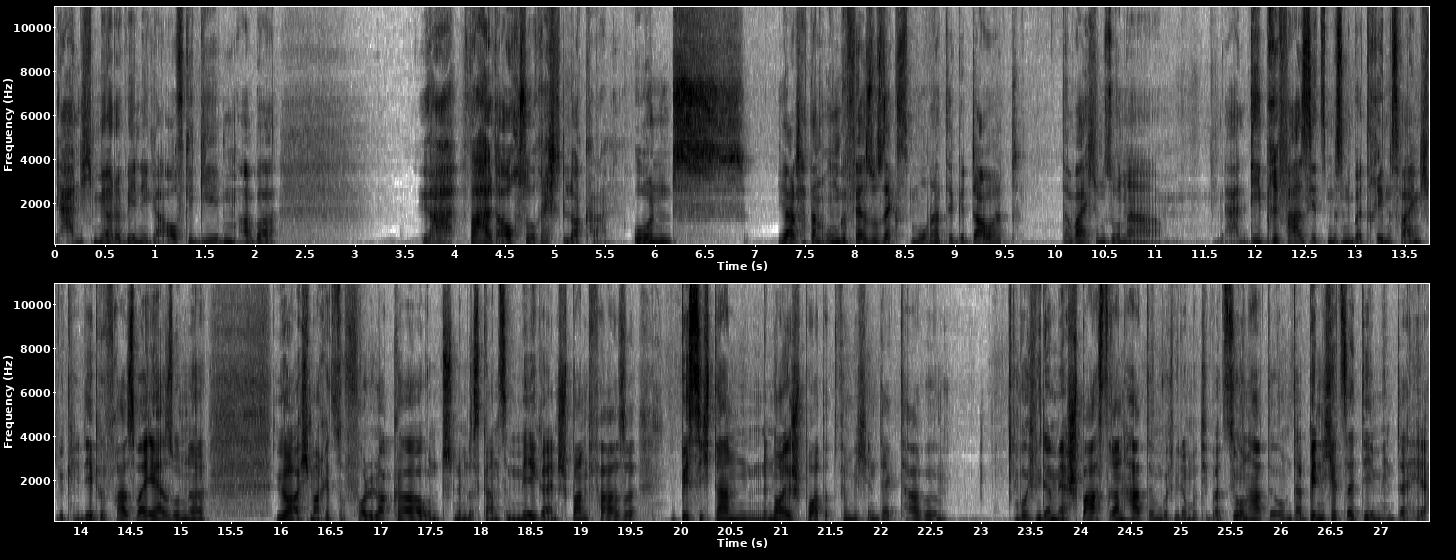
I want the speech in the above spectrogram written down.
ja, nicht mehr oder weniger aufgegeben, aber ja, war halt auch so recht locker. Und ja, das hat dann ungefähr so sechs Monate gedauert. Da war ich in so einer ja, Depri-Phase ist jetzt ein bisschen übertrieben. Das war eigentlich wirklich eine Depri-Phase. Es war eher so eine, ja, ich mache jetzt so voll locker und nehme das Ganze mega entspannt Phase, bis ich dann eine neue Sportart für mich entdeckt habe, wo ich wieder mehr Spaß dran hatte und wo ich wieder Motivation hatte und da bin ich jetzt seitdem hinterher.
